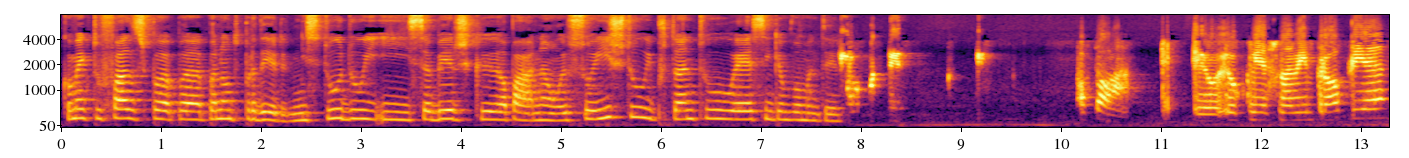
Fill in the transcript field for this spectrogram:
Como é que tu fazes para pa, pa não te perder nisso tudo e, e saberes que, opá, não, eu sou isto e portanto é assim que eu me vou manter? Opá, eu, eu conheço-me a mim própria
